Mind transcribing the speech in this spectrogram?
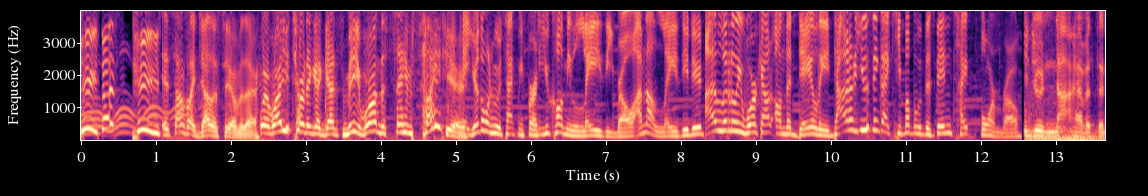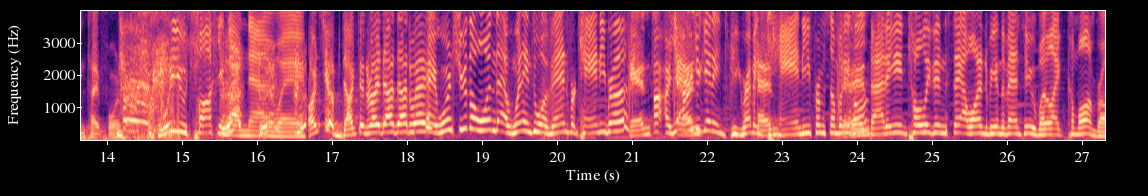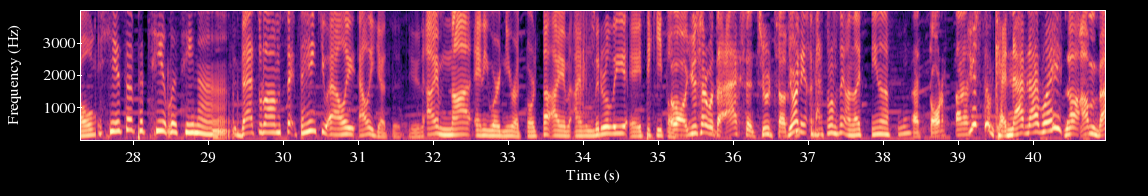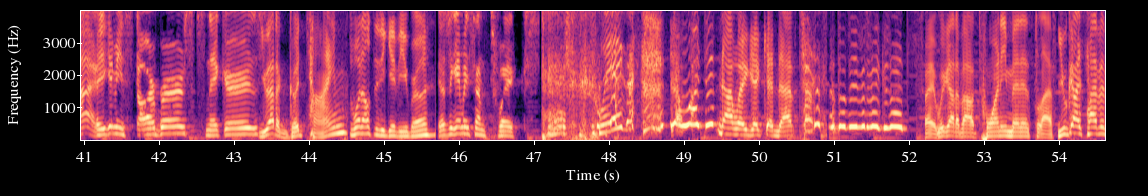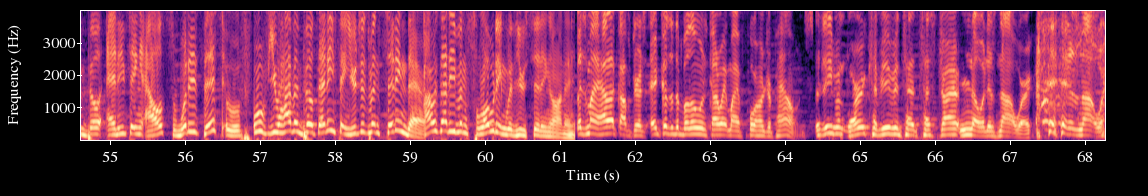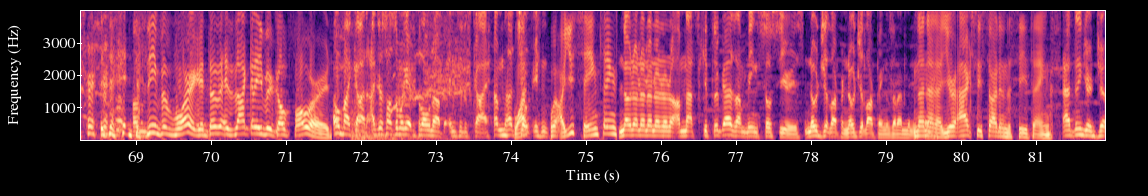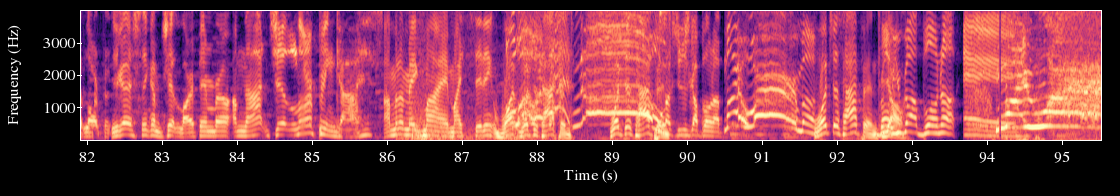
that's teeth, that's teeth. It sounds like jealousy over there. Wait, why are you turning against me? We're on the same side here. Hey, you're the one who attacked me first. You called me lazy, bro. I'm not lazy, dude. I literally work out on the daily. How do you think I keep up with this thin, tight form, bro? You do not have a thin type form. What are you talking about, Nadway? Aren't you abducted right now, that way? Hey, weren't you the one that went into a van for candy, bro? And- Are, are you, aren't you getting grabbing and- candy from somebody, huh? Daddy totally didn't say I wanted to be in the van too, but like, come on, bro. He's a petite Latina. That's what I'm saying. Thank you, Ali. Ali gets it, dude. I am not anywhere near a torta. I am. I'm literally a taquito. Oh, you said with the accent too, Tuxie. You're already, that's what I'm saying. I'm Latina fool. A torta? you still kidnapped that way? no, I'm back. You give me Starburst, Snickers. You had a good time? What else did he give you, bro? He also gave me some Twix. Twigs? Yeah, why did Natway get kidnapped? that doesn't even make sense. All right, we got about 20 minutes left. You guys haven't built anything else? What is this, Oof? Oof, you haven't built anything. You've just been sitting there. How is that even floating with you sitting on it? It's my helicopter. It's because of the balloons. Kind of weigh my 400 pounds. Does it even work? Have you even te- test drive? No, it does not work. it does not work. It doesn't um, even work. It doesn't. It's not gonna even go forward. oh my god! I just saw someone get blown up into the sky. I'm not What? joking. Wait, are you saying things? No, no, no, no, no, no, no. I'm not schizo, guys. I'm being so serious. No jit larping. No jit larping is what I'm gonna No, say. no, no. You're actually starting to see things. I think you're jit larping. You guys think I'm jit larping, bro? I'm not jit larping, guys. I'm gonna make my my sitting. What? what just was that? happened? No! What just happened? Socks. You just got blown up. My worm! What just happened? Bro, Yo. you got blown up. Hey. my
